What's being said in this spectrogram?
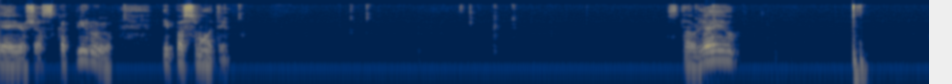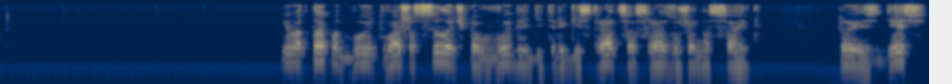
я ее сейчас скопирую и посмотрим. Вставляю. И вот так вот будет ваша ссылочка выглядеть, регистрация сразу же на сайт. То есть здесь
